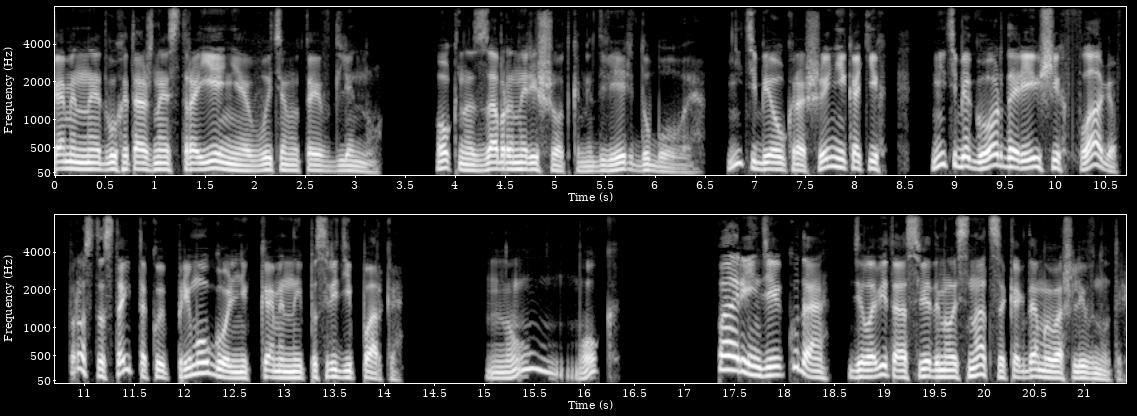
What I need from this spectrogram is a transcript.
Каменное двухэтажное строение, вытянутое в длину. Окна забраны решетками, дверь дубовая. Ни тебе украшений каких, ни тебе гордо реющих флагов. Просто стоит такой прямоугольник каменный посреди парка. Ну, ок. «По аренде куда?» — деловито осведомилась нация, когда мы вошли внутрь.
